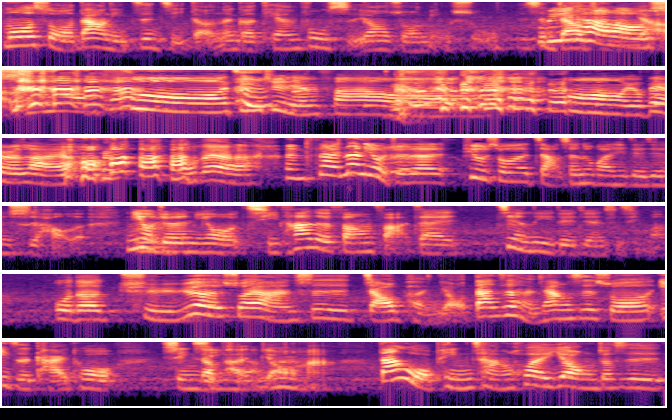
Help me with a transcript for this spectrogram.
摸索到你自己的那个天赋使用说明书是比较重要的。错，金句连发哦，哦，有备而来哦，有备而来，很赞。那你有觉得，譬如说讲深度关系这件事好了，你有觉得你有其他的方法在建立这件事情吗？我的取悦虽然是交朋友，但是很像是说一直开拓新的朋友嘛。但我平常会用就是。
